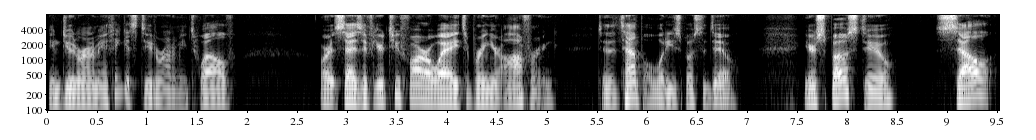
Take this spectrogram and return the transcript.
in Deuteronomy. I think it's Deuteronomy 12, where it says if you're too far away to bring your offering to the temple, what are you supposed to do? You're supposed to sell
